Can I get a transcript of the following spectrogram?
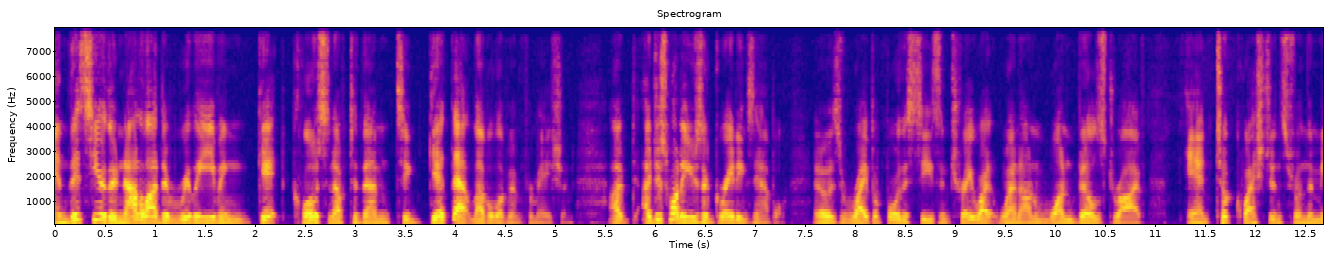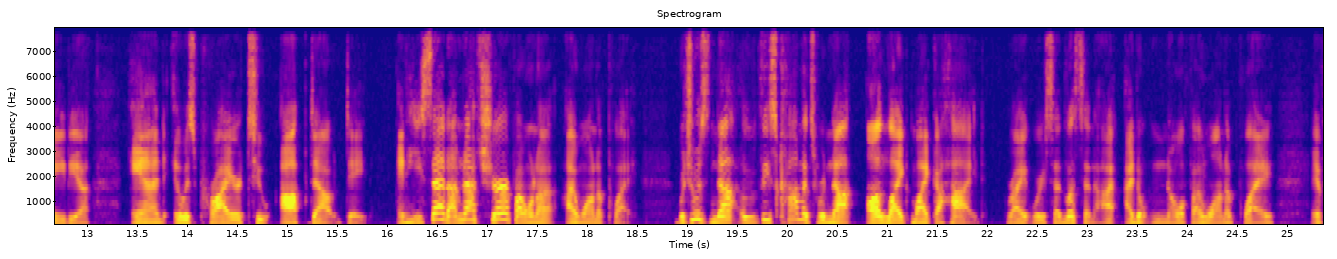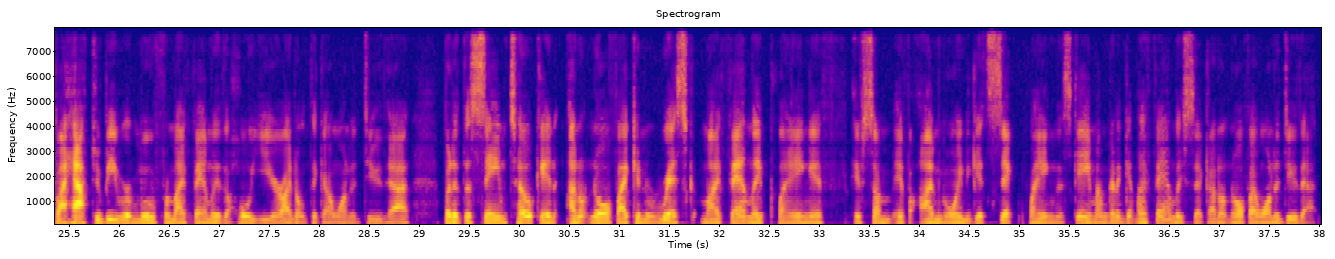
And this year, they're not allowed to really even get close enough to them to get that level of information. I just want to use a great example. And it was right before the season. Trey White went on one Bills drive and took questions from the media. And it was prior to opt out date and he said, "I'm not sure if I want to I want to play," which was not these comments were not unlike Micah Hyde, right? Where he said, "Listen, I, I don't know if I want to play. If I have to be removed from my family the whole year, I don't think I want to do that. But at the same token, I don't know if I can risk my family playing if if some if I'm going to get sick playing this game, I'm going to get my family sick. I don't know if I want to do that."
